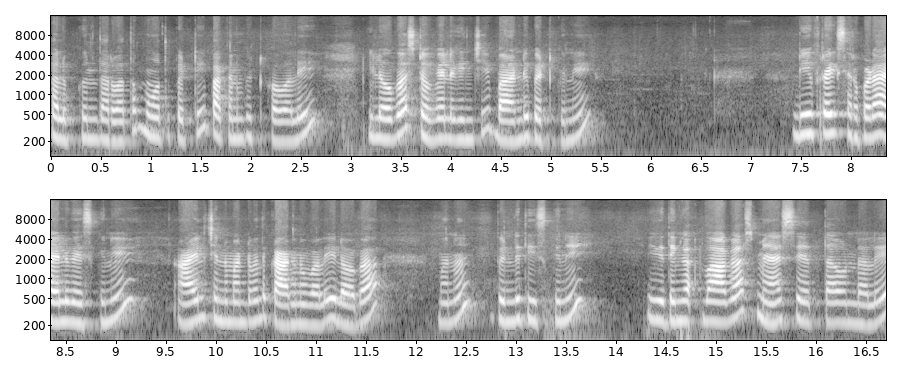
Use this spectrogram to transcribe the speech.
కలుపుకున్న తర్వాత మూత పెట్టి పక్కన పెట్టుకోవాలి. ఈలోగా స్టవ్ వెలిగించి బాండి పెట్టుకుని డీప్ ఫ్రైకి సరిపడా ఆయిల్ వేసుకుని ఆయిల్ చిన్న మంట మీద కాగనివ్వాలి. ఈలోగా మనం పిండి తీసుకుని ఈ విధంగా బాగా స్మాష్ చేస్తూ ఉండాలి.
